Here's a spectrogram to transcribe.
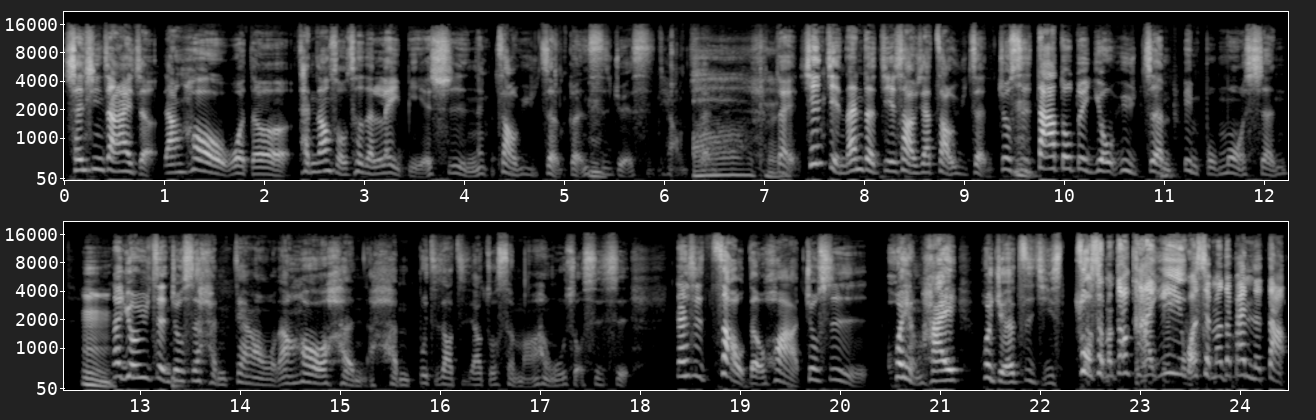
身心障碍者，然后我的残障手册的类别是那个躁郁症跟视觉失调症。嗯 oh, okay. 对，先简单的介绍一下躁郁症，就是大家都对忧郁症并不陌生。嗯，那忧郁症就是很 down，然后很很不知道自己要做什么，很无所事事。但是躁的话，就是会很嗨，会觉得自己做什么都可以，我什么都办得到。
